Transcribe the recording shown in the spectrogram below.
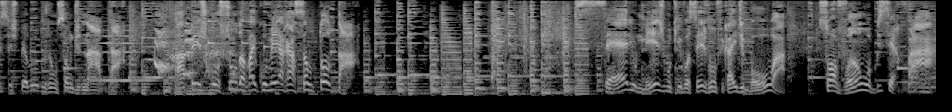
Esses peludos não são de nada. A pescoçuda vai comer a ração toda. Sério mesmo que vocês vão ficar aí de boa? Só vão observar?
